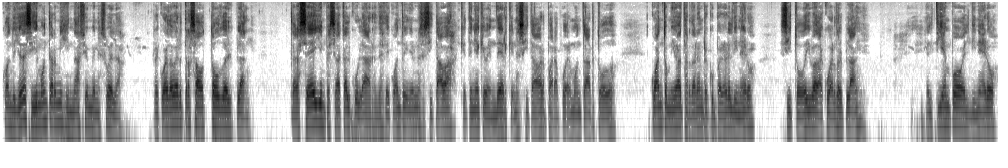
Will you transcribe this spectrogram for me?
Cuando yo decidí montar mi gimnasio en Venezuela, recuerdo haber trazado todo el plan. Tracé y empecé a calcular desde cuánto dinero necesitaba, qué tenía que vender, qué necesitaba para poder montar todo, cuánto me iba a tardar en recuperar el dinero, si todo iba de acuerdo al plan, el tiempo, el dinero.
